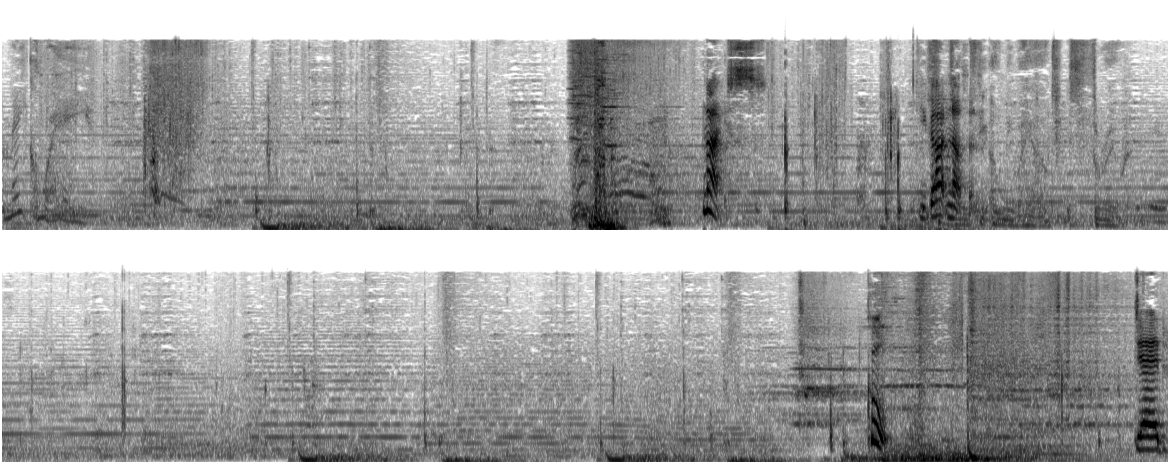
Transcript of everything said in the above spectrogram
Make way. Nice. You got nothing. The only way out is through. Cool. Dead.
